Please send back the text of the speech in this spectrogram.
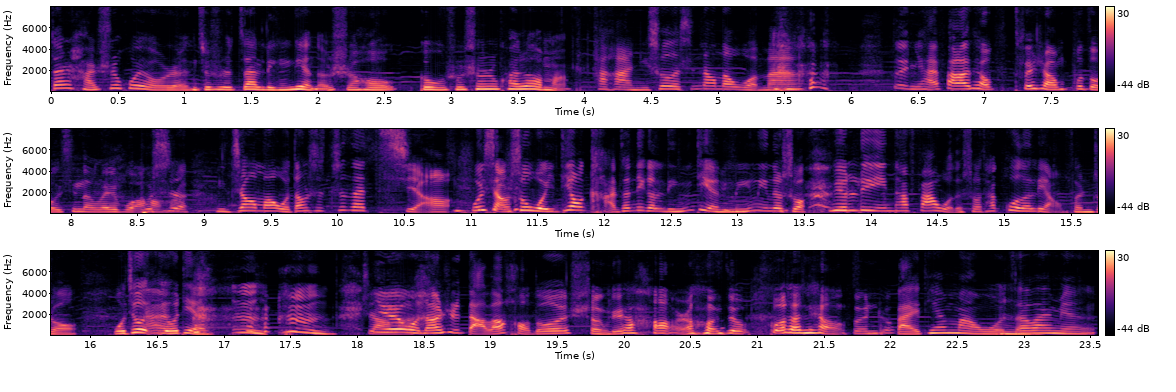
但是还是会有人就是在零点的时候跟我说生日快乐嘛，哈哈，你说的是闹闹我吗？对，你还发了条非常不走心的微博，不是？你知道吗？我当时正在抢，我想说，我一定要卡在那个零点零零的时候，因为绿茵他发我的时候，他过了两分钟，我就有点 嗯，因为我当时打了好多省略号，然后就过了两分钟。白天嘛，我在外面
